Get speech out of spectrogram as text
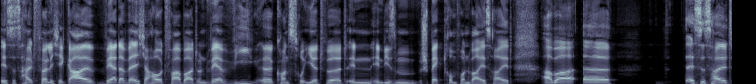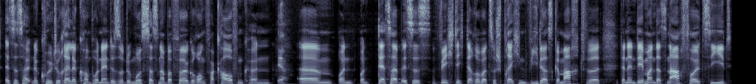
ist es halt völlig egal, wer da welche Hautfarbe hat und wer wie äh, konstruiert wird in, in diesem Spektrum von Weisheit. Aber äh, es ist halt, es ist halt eine kulturelle Komponente, so du musst das einer Bevölkerung verkaufen können. Ja. Ähm, und, und deshalb ist es wichtig, darüber zu sprechen, wie das gemacht wird. Denn indem man das nachvollzieht,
